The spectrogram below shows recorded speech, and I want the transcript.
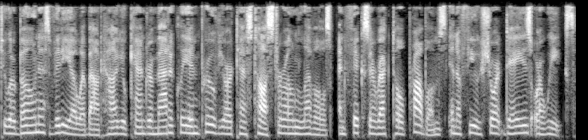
to a bonus video about how you can dramatically improve your testosterone levels and fix erectile problems in a few short days or weeks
